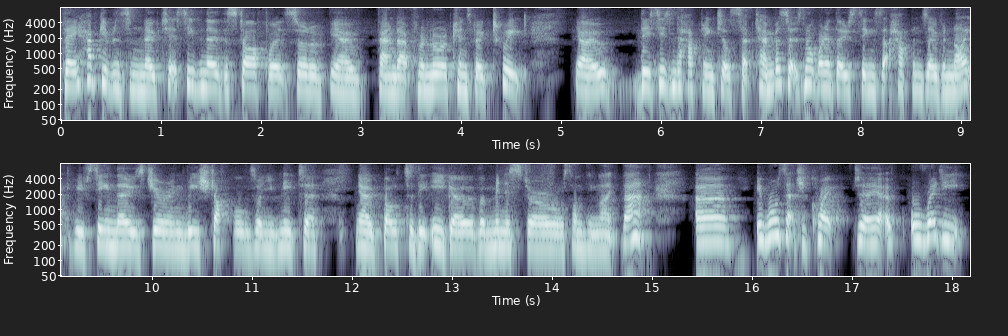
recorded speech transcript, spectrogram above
they have given some notice, even though the staff were sort of, you know, found out from Laura Kuenssberg tweet, you know, this isn't happening till September. So it's not one of those things that happens overnight. We've seen those during reshuffles when you need to, you know, bolster the ego of a minister or something like that. Uh, it was actually quite uh, already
